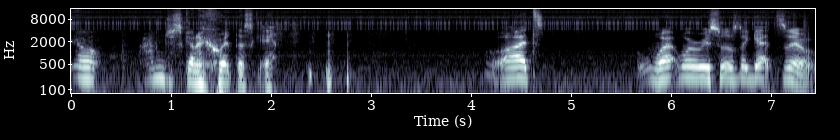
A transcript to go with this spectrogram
You know, I'm just gonna quit this game. what? What were we supposed to get to?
